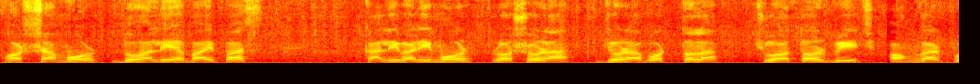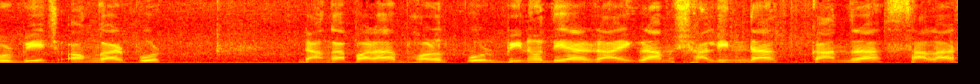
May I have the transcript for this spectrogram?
খরসা মোড়, দোহালিয়া বাইপাস, কালীবাড়ি মোড় Rasora Jorabattala, Chuatar bridge, Angarpur bridge, Angarpur, Dangapara, Bharatpur, Binodia, Raigram, Shalinda, Kandra, Salar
